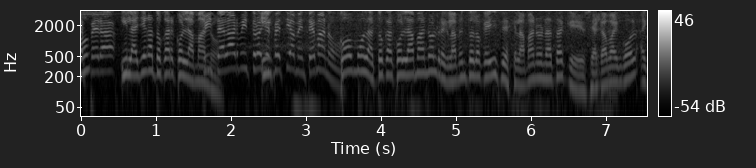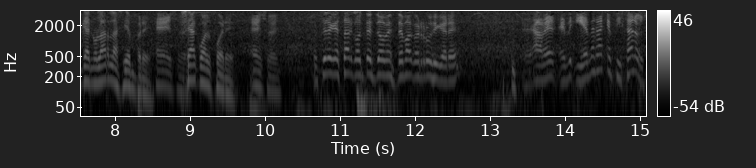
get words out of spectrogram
Espera, espera. y la llega a tocar con la mano. Pita el árbitro y, Y- efectivamente mano. ¿Cómo la toca con la mano? El reglamento lo que dice es que la mano en ataque se acaba en gol, hay que anularla siempre, Eso es. sea cual fuere. Eso es. Pues tiene que estar contento Benzema con Rudiger, ¿eh? A ver, eh, y es verdad que fijaros.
